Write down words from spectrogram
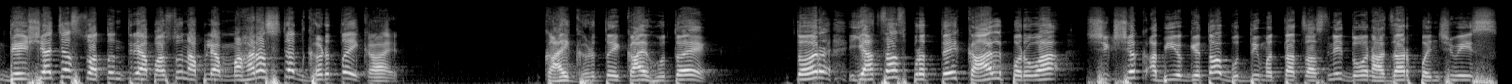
देशाच्या स्वातंत्र्यापासून आपल्या महाराष्ट्रात घडतंय काय? काय घडतंय काय होतंय? तर याचाच प्रत्यय काल परवा शिक्षक अभियोग्यता बुद्धिमत्ता चाचणी दोन हजार पंचवीस.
